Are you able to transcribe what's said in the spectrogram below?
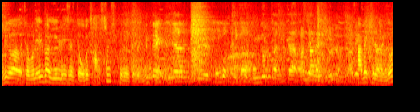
우리가 저번에 1박 2일 했을 때 530km 했거든요. 근데 그냥 그 공도 타니까 공도로 타니까 한 400km 정도. 400km 정도?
